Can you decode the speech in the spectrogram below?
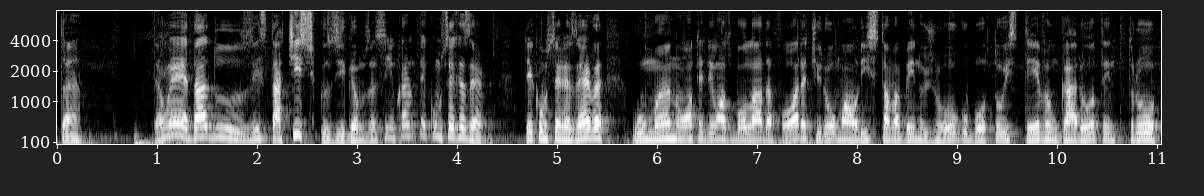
Tá. Então é dados estatísticos, digamos assim, o cara não tem como ser reserva. Não tem como ser reserva. O Mano ontem deu umas boladas fora, tirou o Maurício, estava bem no jogo, botou o Estevam, o garoto entrou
